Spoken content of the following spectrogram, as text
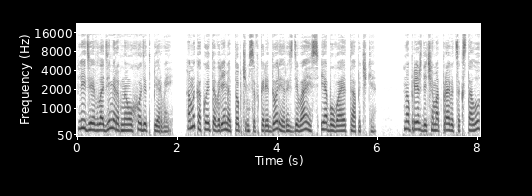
Лидия Владимировна уходит первой, а мы какое-то время топчемся в коридоре, раздеваясь и обувая тапочки. Но прежде чем отправиться к столу,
